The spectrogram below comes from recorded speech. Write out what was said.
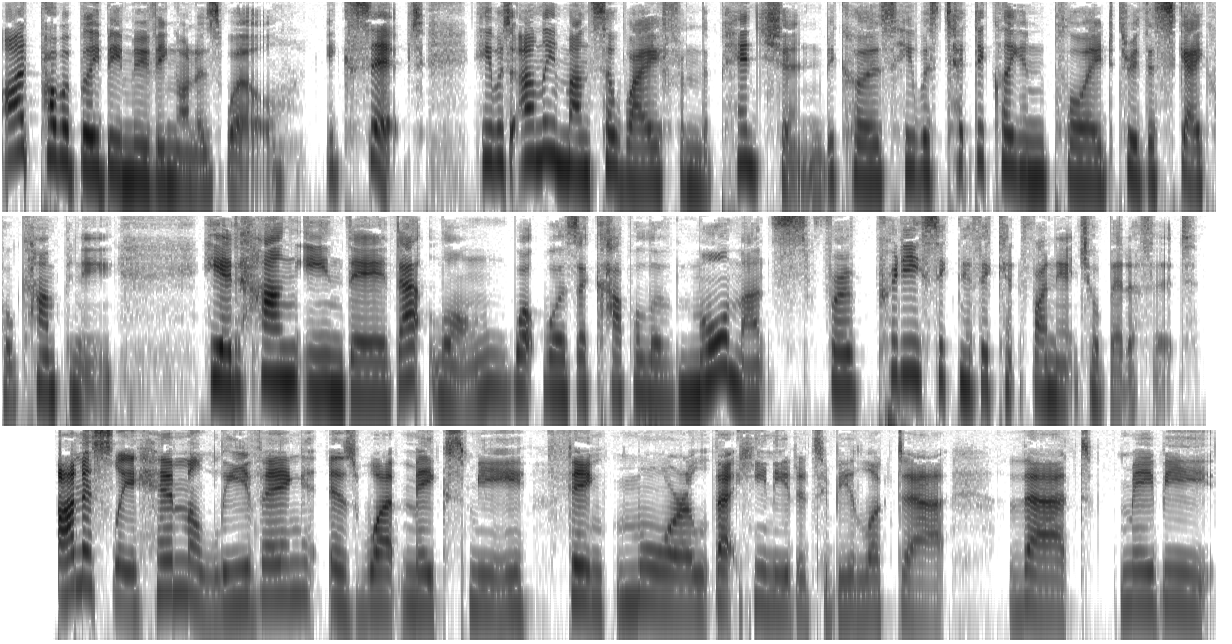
I'd probably be moving on as well. Except he was only months away from the pension because he was technically employed through the Skakel company. He had hung in there that long, what was a couple of more months, for a pretty significant financial benefit. Honestly, him leaving is what makes me think more that he needed to be looked at that maybe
